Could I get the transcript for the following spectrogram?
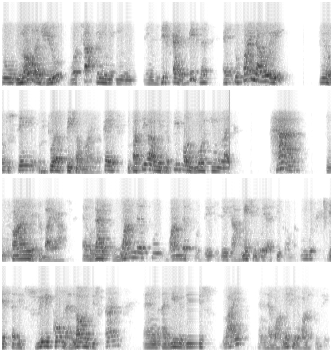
to knowledge you what's happening in in this kind of business and to find a way you know, to stay, to have peace of mind, okay? In particular with the people working like hard to find to buy house. And guys, wonderful, wonderful day. Today is amazing day I see from window. Yesterday is really cold. I love this time. And I give you this life and have an amazing, wonderful day.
